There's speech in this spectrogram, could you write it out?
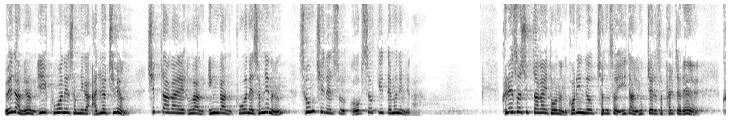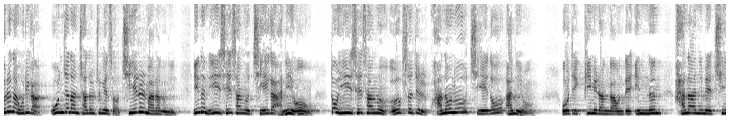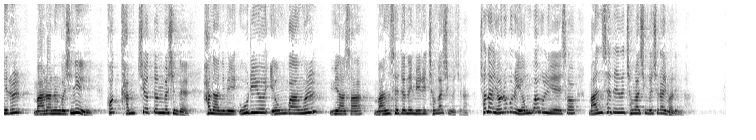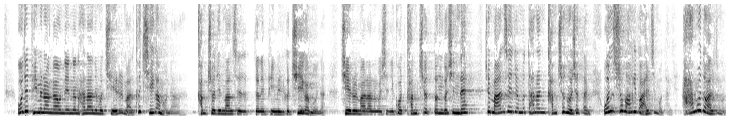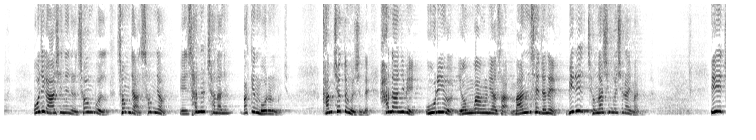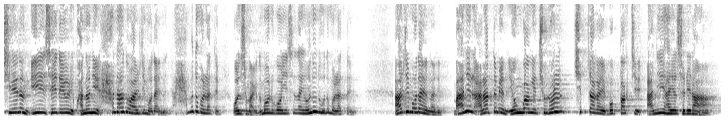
왜냐하면 이 구원의 섭리가 알려지면 십자가에 의한 인간 구원의 섭리는 성취될 수 없었기 때문입니다. 그래서 십자가의 도는 고린도 전서 2장 6절에서 8절에 그러나 우리가 온전한 자들 중에서 지혜를 말하노니 이는 이 세상의 지혜가 아니요 또 이 세상의 없어질 관원의 지혜도 아니요 오직 비밀한 가운데 있는 하나님의 지혜를 말하는 것이니 곧 감추었던 것인데 하나님이 우리의 영광을 위하사 만세전에 미리 정하신 것이라. 저나 여러분의 영광을 위해서 만세전에 정하신 것이라 이 말입니다. 어제 비밀한 가운데 있는 하나님의 지혜를 말, 그 지혜가 뭐냐? 감춰진 만세전의 비밀, 그 지혜가 뭐냐? 지혜를 말하는 것이니 곧 감추었던 것인데, 저 만세전부터 하나님 감춰 놓으셨다면, 원수마귀도 알지 못하게, 아무도 알지 못하게. 오직 아시는 이는 성부, 성자, 성령, 삼일차 하나님 밖에 모르는 거죠. 감추었던 것인데, 하나님이 우리의 영광을 위하사 만세전에 미리 정하신 것이라 이 말입니다. 이 지혜는 이 세대의 관원이 하나도 알지 못하였느냐. 아무도 몰랐다며. 원수마귀도 모르고 이 세상에 어느 누구도 몰랐다며. 알지 못하였나니 만일 알았다면 영광의 줄을 십자가에 못 박지 아니하였으리라.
